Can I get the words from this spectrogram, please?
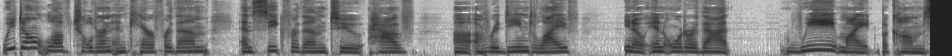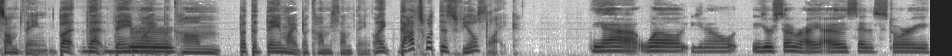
We don't love children and care for them and seek for them to have uh, a redeemed life. You know, in order that we might become something, but that they mm. might become, but that they might become something. Like that's what this feels like. Yeah. Well, you know, you're so right. I always say the story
